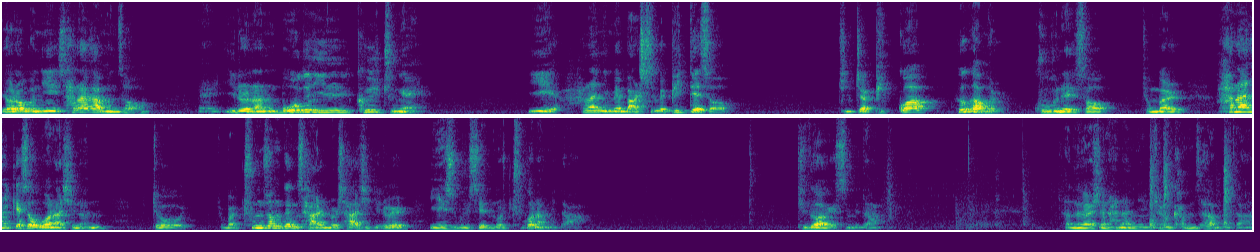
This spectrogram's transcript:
여러분이 살아가면서 예, 일어나는 모든 일 그 중에 이 하나님의 말씀에 빗대서 진짜 빛과 흑암을 구분해서 정말 하나님께서 원하시는 저 정말 충성된 삶을 사시기를 예수 그리스도의 이름으로 축원합니다. 기도하겠습니다. 전능하신 하나님 참 감사합니다.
